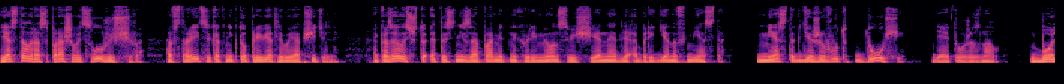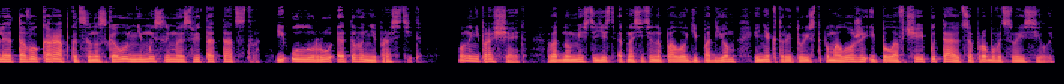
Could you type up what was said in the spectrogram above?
Я стал расспрашивать служащего. Австралийцы как никто приветливы и общительны. Оказалось, что это с незапамятных времен священное для аборигенов место. Место, где живут духи. Я это уже знал. Более того, карабкаться на скалу – немыслимое святотатство, и Улуру этого не простит. Он и не прощает. В одном месте есть относительно пологий подъем, и некоторые туристы помоложе и половчей пытаются пробовать свои силы.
